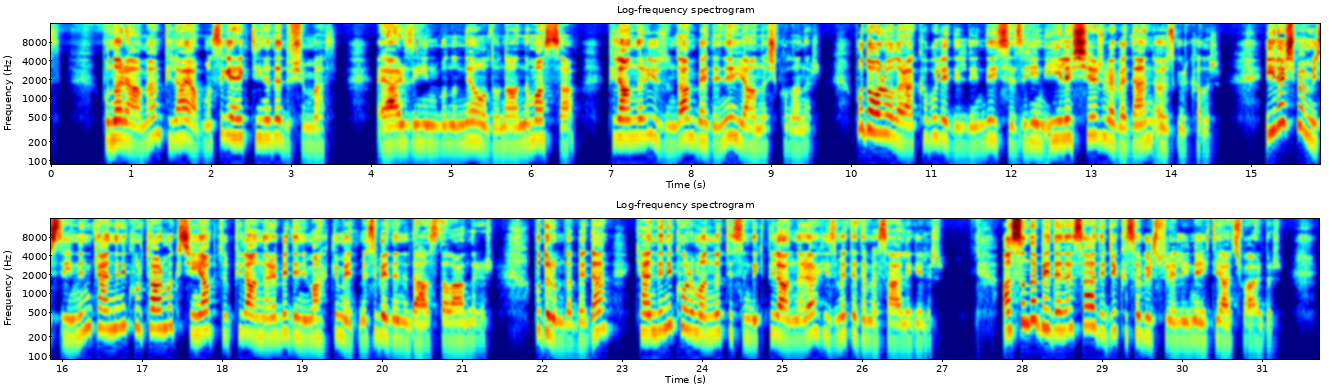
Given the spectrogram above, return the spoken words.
Buna rağmen plan yapması gerektiğini de düşünmez. Eğer zihin bunun ne olduğunu anlamazsa planları yüzünden bedeni yanlış kullanır. Bu doğru olarak kabul edildiğinde ise zihin iyileşir ve beden özgür kalır. İyileşmemiş zihnin kendini kurtarmak için yaptığı planlara bedeni mahkum etmesi bedeni de hastalandırır. Bu durumda beden kendini korumanın ötesindeki planlara hizmet edemez hale gelir. Aslında bedene sadece kısa bir süreliğine ihtiyaç vardır.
